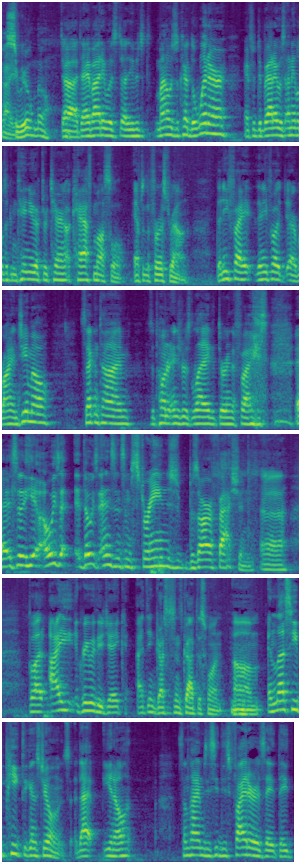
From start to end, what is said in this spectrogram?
Surreal? No. Uh, Diabate was uh, he was Mano was declared the winner after Diabate was unable to continue after tearing a calf muscle after the first round. Then he fight. Then he fought uh, Ryan Jimmo. Second time, his opponent injured his leg during the fight. Uh, so he always it always ends in some strange, bizarre fashion. Uh, but I agree with you, Jake. I think Gustafsson's got this one, um, unless he peaked against Jones. That you know, sometimes you see these fighters they they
